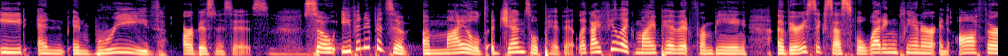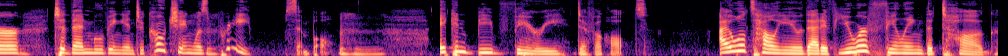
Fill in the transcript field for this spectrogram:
eat, and, and breathe our businesses. So even if it's a, a mild, a gentle pivot, like I feel like my pivot from being a very successful wedding planner and author to then moving into coaching was pretty simple. Mm-hmm. It can be very difficult. I will tell you that if you are feeling the tug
